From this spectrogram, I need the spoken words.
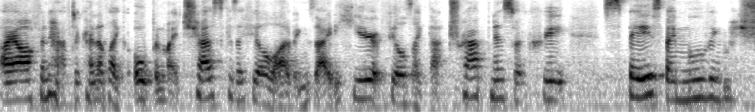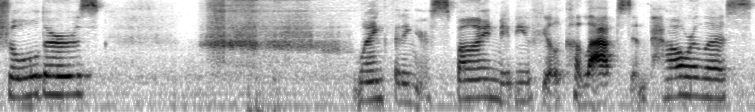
I often have to kind of like open my chest because I feel a lot of anxiety here. It feels like that trappedness. So I create space by moving my shoulders lengthening your spine. Maybe you feel collapsed and powerless.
